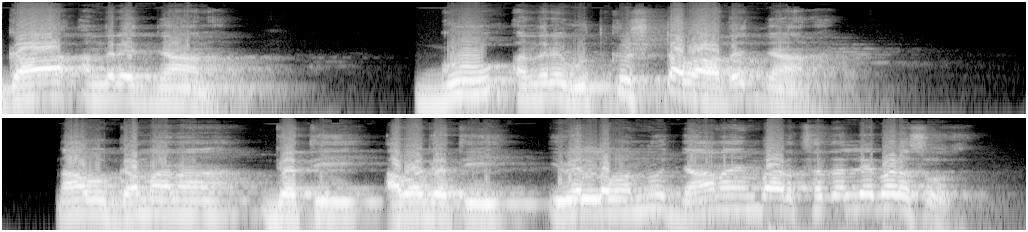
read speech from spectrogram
ಗ ಅಂದರೆ ಜ್ಞಾನ. ಗು ಅಂದರೆ ಉತ್ಕೃಷ್ಟವಾದ ಜ್ಞಾನ. ನಾವು ಗಮನ, ಗತಿ, ಅವಗತಿ ಇವೆಲ್ಲವನ್ನು ಜ್ಞಾನ ಎಂಬ ಅರ್ಥದಲ್ಲೇ ಬಳಸುವುದು.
